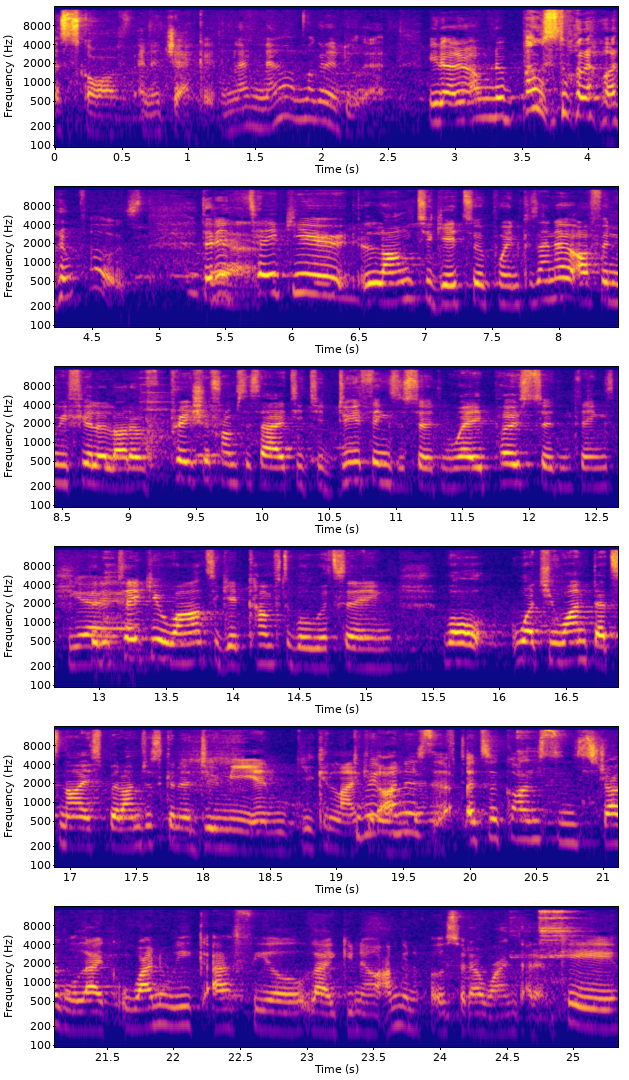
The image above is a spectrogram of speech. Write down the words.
a scarf and a jacket. I'm like, no, I'm not gonna do that. You know, I'm gonna post what I want to post. Did Yeah. it take you long to get to a point? Because I know often we feel a lot of pressure from society to do things a certain way, post certain things. Yeah, Did it yeah. take you a while to get comfortable with saying, well, what you want, that's nice, but I'm just going to do me and you can like To it? be honest, to." it's a constant struggle. Like one week, I feel like you know I'm gonna post what I want. I don't care.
